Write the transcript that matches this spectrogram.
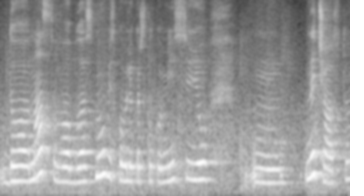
До нас в обласну військово-лікарську комісію не часто,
